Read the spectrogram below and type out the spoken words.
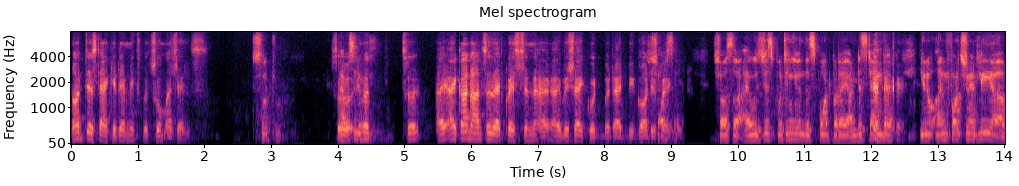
not just academics but so much else. So true. So Absolutely. you know, so I, I can't answer that question. I, I wish I could, but I'd be God sure, if I sir. could. Sure, sir. I was just putting you in the spot, but I understand that, you know, unfortunately, uh,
